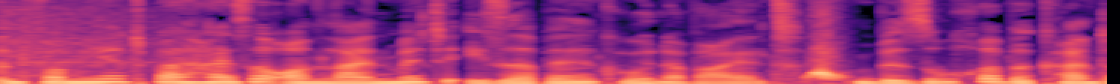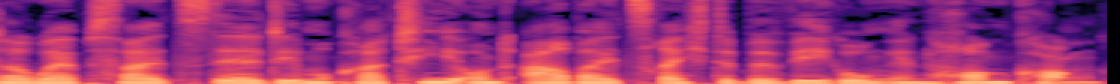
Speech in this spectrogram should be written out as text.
informiert bei Heise Online mit Isabel Grünewald. Besucher bekannter Websites der Demokratie- und Arbeitsrechtebewegung in Hongkong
